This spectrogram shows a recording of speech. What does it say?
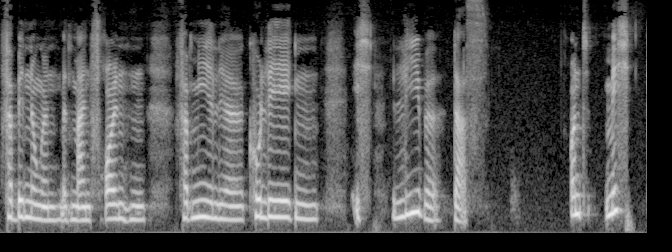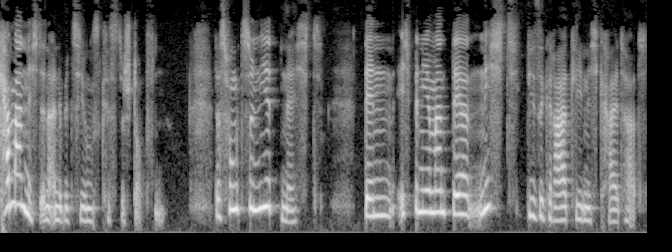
Verbindungen mit meinen Freunden, Familie, Kollegen. Ich liebe das. Und mich kann man nicht in eine Beziehungskiste stopfen. Das funktioniert nicht. Denn ich bin jemand, der nicht diese Gradlinigkeit hat.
